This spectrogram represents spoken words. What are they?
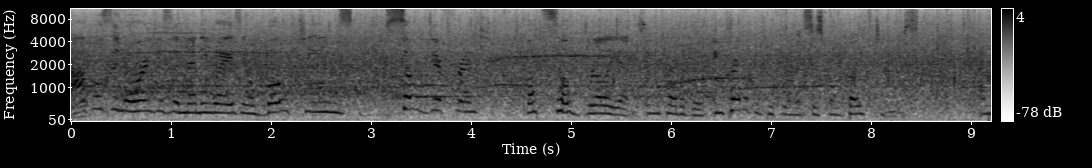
Apples and oranges in many ways. You know, both teams so different, but so brilliant. Incredible, incredible performances from both teams, and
